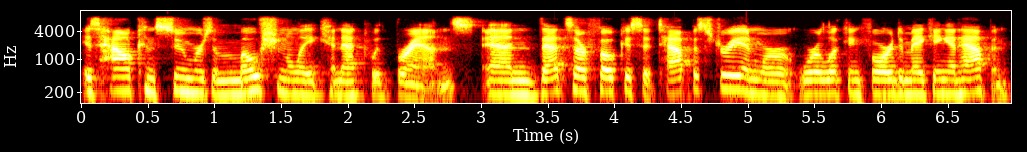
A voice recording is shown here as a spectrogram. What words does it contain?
is how consumers emotionally connect with brands. And that's our focus at Tapestry, and we're, we're looking forward to making it happen.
